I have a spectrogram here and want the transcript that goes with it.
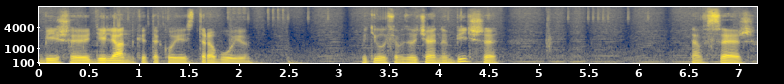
більше ділянки такої з травою. Хотілося б, звичайно, більше. Та все ж.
